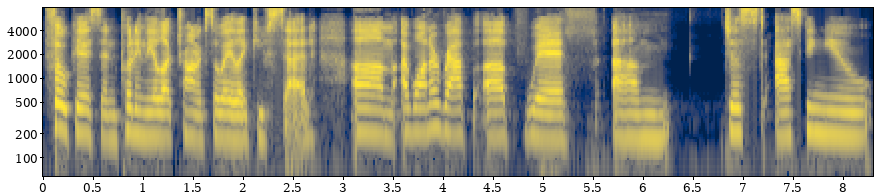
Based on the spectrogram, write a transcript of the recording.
focus and putting the electronics away, like you said. Um, I want to wrap up with um, just asking you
